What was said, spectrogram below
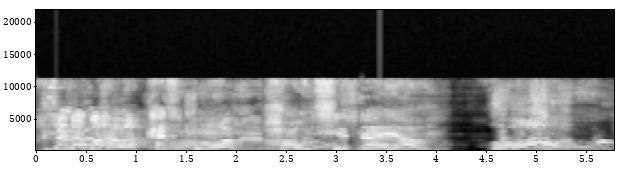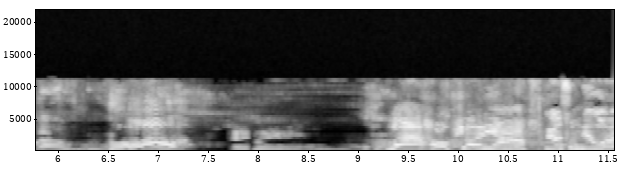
现在做好了，开始涂膜，好期待呀！哦哦，哇，好漂亮啊！我要送给我的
